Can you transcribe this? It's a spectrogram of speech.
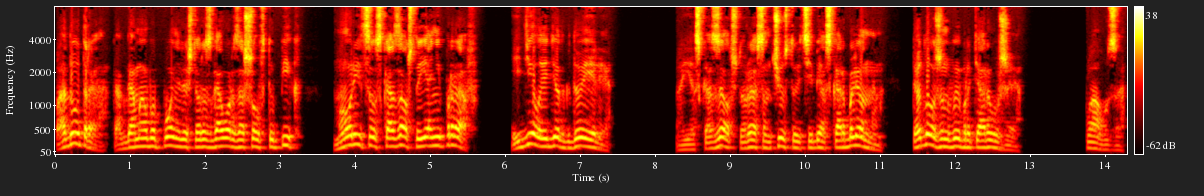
«Под утро, когда мы оба поняли, что разговор зашел в тупик, Маурицио сказал, что я не прав, и дело идет к дуэли. А я сказал, что раз он чувствует себя оскорбленным, Ты должен выбрать оружие. Пауза.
